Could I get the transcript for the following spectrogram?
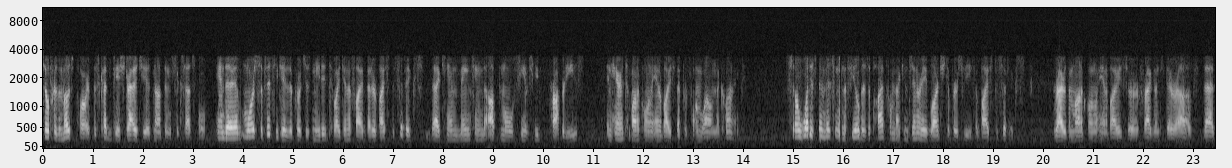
So for the most part, this cut and paste strategy has not been successful. And a more sophisticated approach is needed to identify better bispecifics that can maintain the optimal CMC properties inherent to monoclonal antibodies that perform well in the clinic. So what has been missing in the field is a platform that can generate large diversities of bispecifics rather than monoclonal antibodies or fragments thereof that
